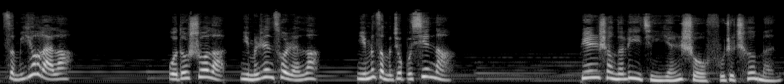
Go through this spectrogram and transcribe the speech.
怎么又来了？我都说了，你们认错人了，你们怎么就不信呢？”边上的厉谨言手扶着车门，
